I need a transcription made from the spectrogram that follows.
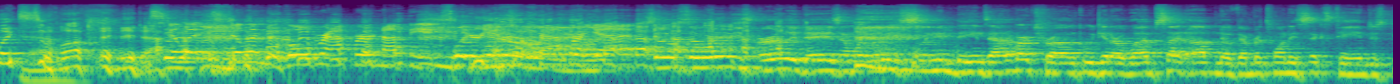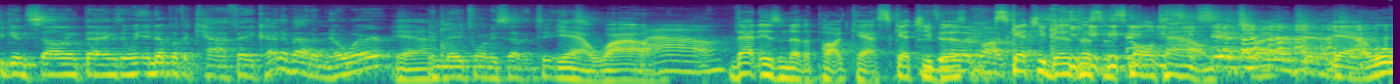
like yeah. swapping it out. Still, in, still in the gold wrapper, not the experiential wrapper yet. So, so we're in these early days and we're literally slinging beans out of our trunk. We get our website up November 2016, just begin selling things, and we end up with a cafe kind of out of nowhere yeah. in May 2017. Yeah, wow. Wow. That is another podcast. Sketchy business, sketchy business in small towns. right? Yeah, we'll,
